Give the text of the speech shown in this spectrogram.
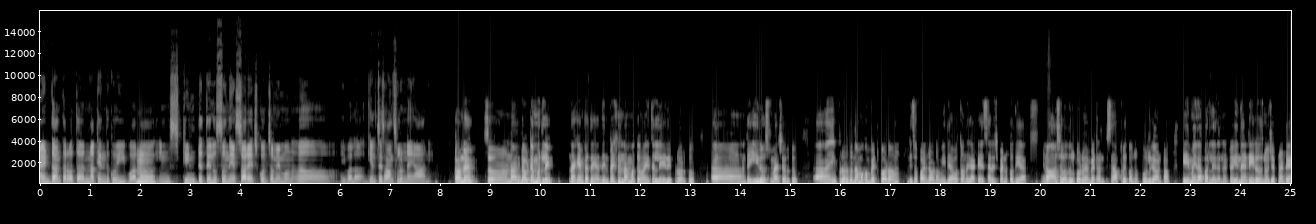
అండ్ దాని తర్వాత నాకు ఎందుకో ఇవాళ Hmm. ఇన్స్టింట్ తెలుస్తుంది. ఎస్ఆర్హెచ్ కొంచెం ఏమో ఇవాళ గెలిచే ఛాన్సులు ఉన్నాయా అని. అవునా? సో నాకు డౌటే మురళి. నాకేం పెద్దగా దీనిపైన నమ్మకం అయితే లేదు ఇప్పటి వరకు అంటే ఈ రోజు మ్యాచ్ వరకు. ఇప్పటి వరకు నమ్మకం పెట్టుకోవడం డిసప్పాయింట్ అవడం ఇదే అవుతుంది కాబట్టి ఎస్ఆర్హెచ్ పైన కొద్దిగా నేను ఆశలు వదులుకోవడమే బెటర్ అనిపిస్తుంది. అప్పుడే కొంచెం కూల్గా ఉంటాం. ఏమైనా పర్లేదు అన్నట్టు. ఎందుకంటే ఈరోజు నువ్వు చెప్పినట్టే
